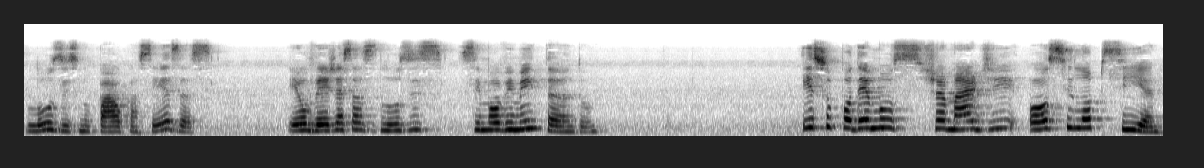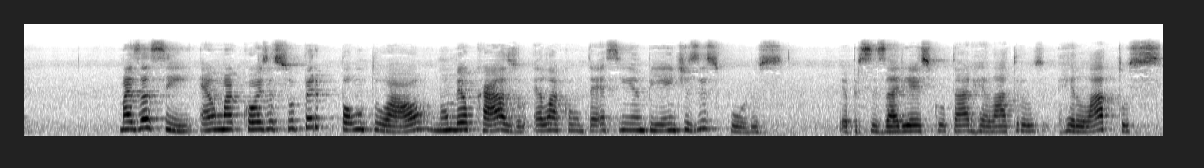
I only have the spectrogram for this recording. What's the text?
luzes no palco acesas, eu vejo essas luzes se movimentando. Isso podemos chamar de oscilopsia. Mas assim, é uma coisa super pontual. No meu caso, ela acontece em ambientes escuros. Eu precisaria escutar relatos, relatos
